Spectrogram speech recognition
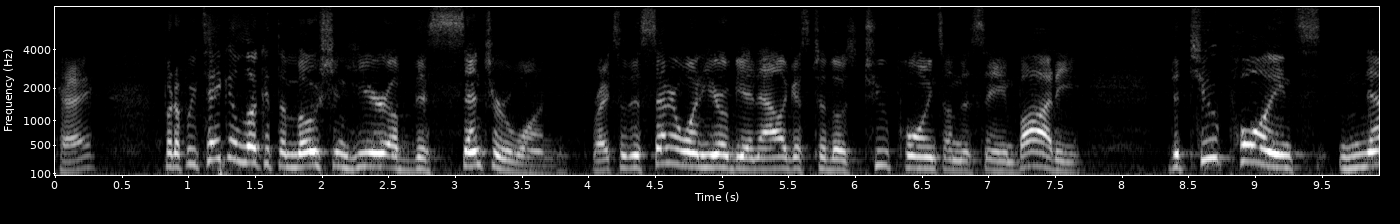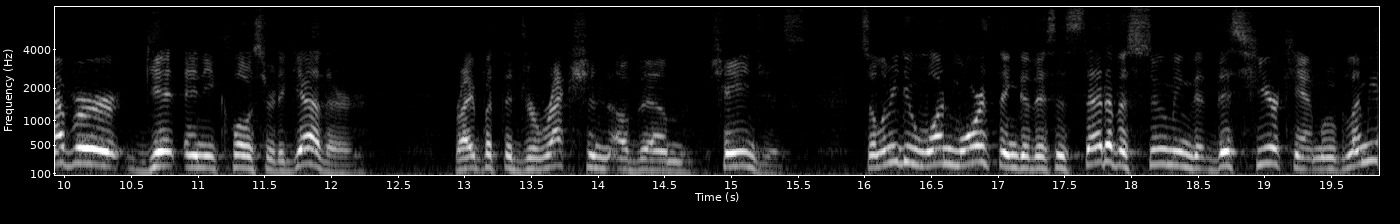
okay? But if we take a look at the motion here of this center one, right, so this center one here would be analogous to those two points on the same body. The two points never get any closer together, right, but the direction of them changes. So let me do one more thing to this. Instead of assuming that this here can't move, let me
